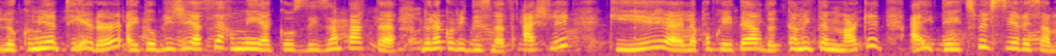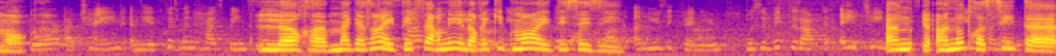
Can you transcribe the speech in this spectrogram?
Le Community Theatre a été obligé à fermer à cause des impacts de la COVID-19. Ashley, qui est euh, la propriétaire de Cummington Market, a été expulsée récemment. Leur euh, magasin a été fermé et leur équipement a été saisi. Un, autre site euh,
